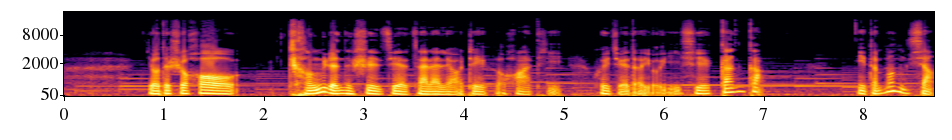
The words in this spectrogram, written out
有的时候，成人的世界再来聊这个话题，会觉得有一些尴尬。你的梦想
